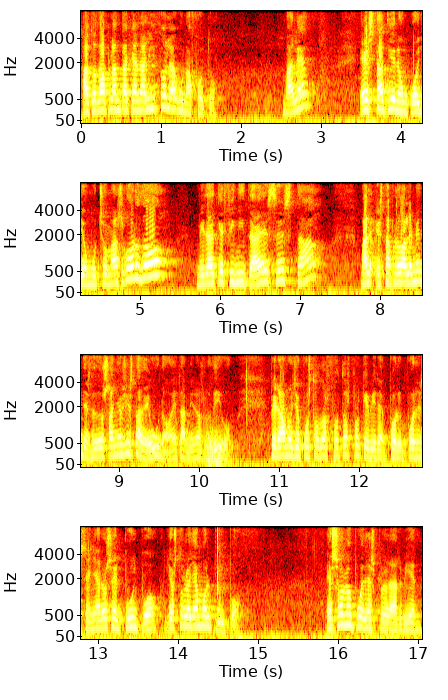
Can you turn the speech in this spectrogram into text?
a toda planta que analizo le hago una foto. ¿Vale? Esta tiene un cuello mucho más gordo. Mirad qué finita es esta. ¿Vale? Esta probablemente es de dos años y esta de uno, ¿eh? también os lo digo. Pero vamos, yo he puesto dos fotos porque por, por enseñaros el pulpo. Yo esto lo llamo el pulpo. Eso no puede explorar bien.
